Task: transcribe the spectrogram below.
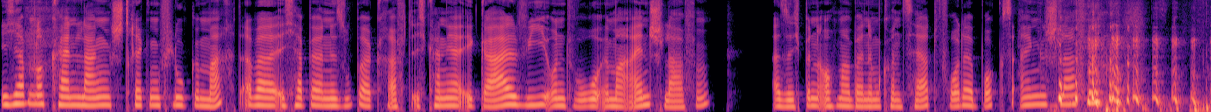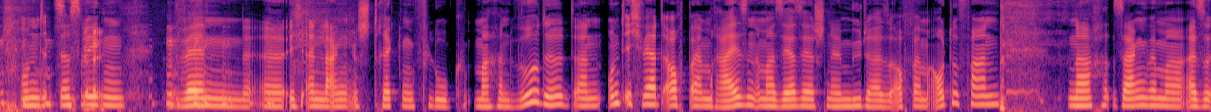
Ich habe noch keinen langen Streckenflug gemacht, aber ich habe ja eine Superkraft. Ich kann ja egal wie und wo immer einschlafen. Also ich bin auch mal bei einem Konzert vor der Box eingeschlafen. Und deswegen, wenn äh, ich einen langen Streckenflug machen würde, dann, und ich werde auch beim Reisen immer sehr, sehr schnell müde. Also auch beim Autofahren nach, sagen wir mal, also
